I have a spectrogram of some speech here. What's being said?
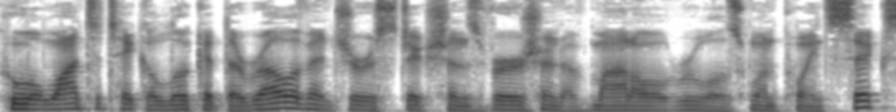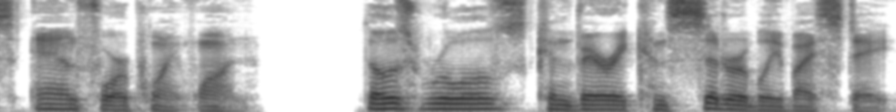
who will want to take a look at the relevant jurisdiction's version of Model Rules 1.6 and 4.1. Those rules can vary considerably by state.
